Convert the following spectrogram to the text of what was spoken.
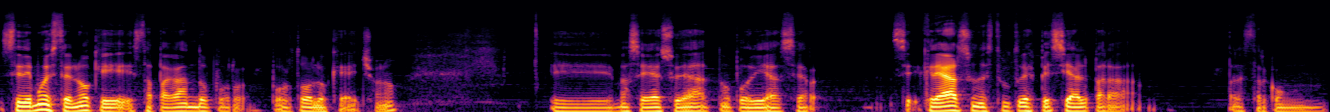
se demuestre ¿no? que está pagando por, todo lo que ha hecho. ¿no? Eh, más allá de su edad, no podría ser, crearse una estructura especial para, para estar con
